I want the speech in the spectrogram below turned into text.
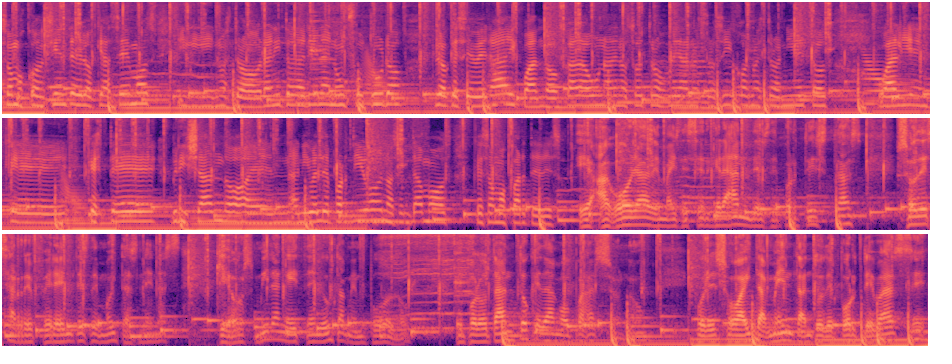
somos conscientes de lo que hacemos y nuestro granito de arena en un futuro creo que se verá y cuando cada una de nosotros vea nuestros nietos o alguien que, que esté brillando en, a nivel deportivo nos sintamos que somos parte de eso. E agora, ademais de ser grandes deportistas, sodes as referentes de moitas nenas que os miran e dicen eu tamén podo e polo tanto que dan o paso? Por eso hai tamén tanto deporte base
